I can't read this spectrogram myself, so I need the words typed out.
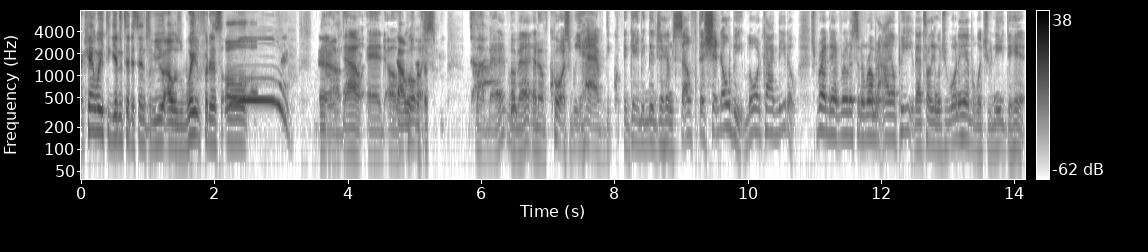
I can't wait to get into this interview. I was waiting for this all. Ooh. Yeah, No doubt. And of course, my bad, my bad. And of course, we have the gaming ninja himself, the Shinobi, Lord Cognito, spreading that realness in the realm of the ILP. Not telling you what you want to hear, but what you need to hear.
